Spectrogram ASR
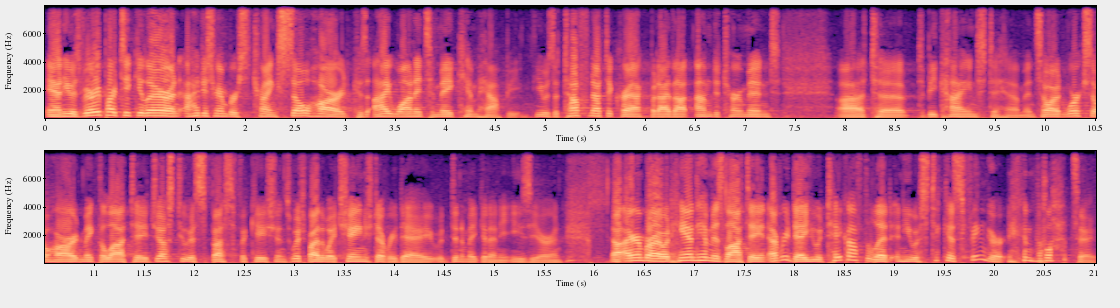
And he was very particular, and I just remember trying so hard because I wanted to make him happy. He was a tough nut to crack, but I thought, I'm determined uh, to, to be kind to him. And so I'd work so hard, make the latte just to his specifications, which, by the way, changed every day. It didn't make it any easier. And uh, I remember I would hand him his latte, and every day he would take off the lid and he would stick his finger in the latte.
